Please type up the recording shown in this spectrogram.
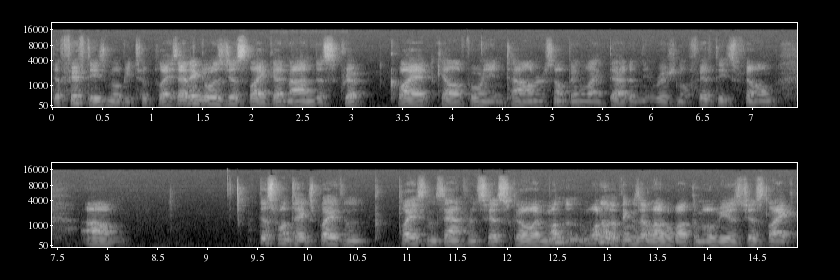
the 50s movie took place I think it was just like a nondescript quiet Californian town or something like that in the original 50s film. Um, this one takes place in, place in San Francisco, and one, one of the things I love about the movie is just like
